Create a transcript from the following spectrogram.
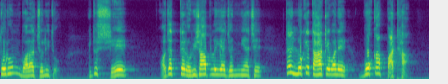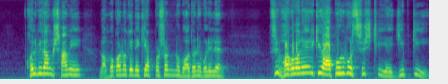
তরুণ বলা চলিত। কিন্তু সে অজত্বের অভিশাপ লইয়া জন্মিয়াছে, তাই লোকে তাহাকে বলে বোকা পাঠা। খলবিদং স্বামী লম্বকর্ণকে দেখিয়া প্রসন্ন বদনে বলিলেন, শ্রী ভগবানের কি অপূর্ব সৃষ্টি এই জীবটি?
